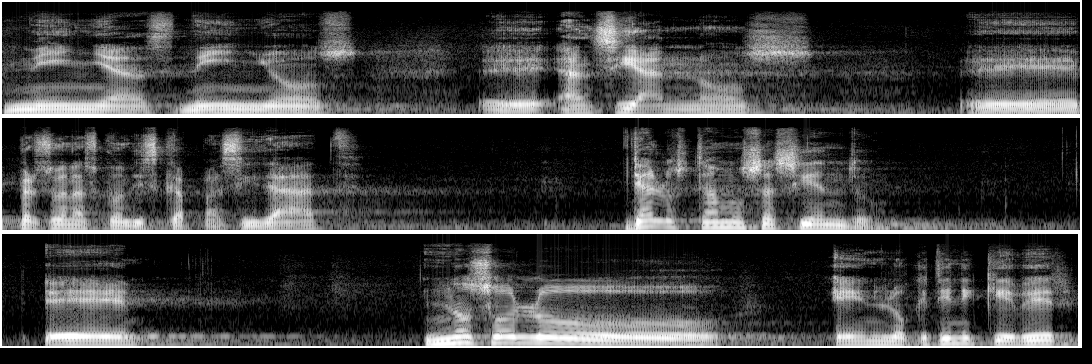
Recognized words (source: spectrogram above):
niñas, niños, eh, ancianos, eh, personas con discapacidad. Ya lo estamos haciendo. no solo en lo que tiene que ver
